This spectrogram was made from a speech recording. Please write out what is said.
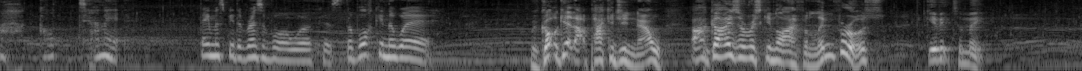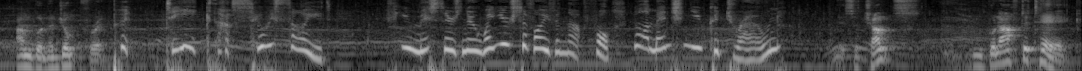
Ah, god damn it. They must be the reservoir workers. They're blocking the way. we've got to get that package in now. Our guys are risking life and limb for us. Give it to me. I'm gonna jump for it. But Deke, that's suicide. If you miss, there's no way you're surviving that fall. Not to mention you could drown. It's a chance. I'm gonna have to take.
